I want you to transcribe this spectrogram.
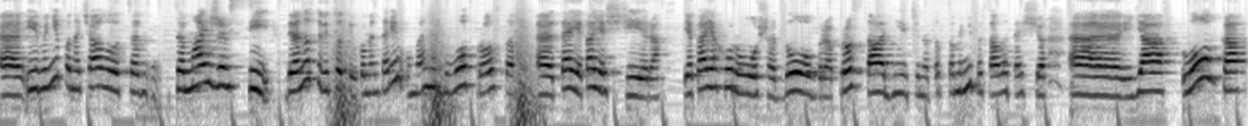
Е, і мені поначалу це, це майже всі 90% коментарів у мене було просто е, те, яка я щира, яка я хороша, добра, проста дівчина. Тобто мені писали те, що е, я ловка,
